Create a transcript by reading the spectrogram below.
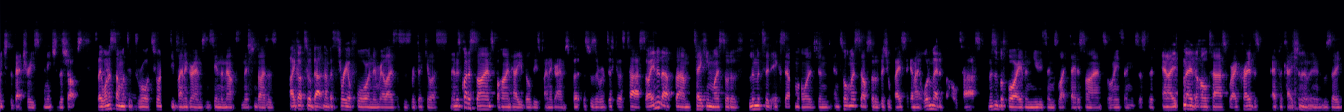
each of the batteries in each of the shops. So they wanted someone to draw 250 planograms and send them out to the merchandisers. I got to about number three or four and then realized this is ridiculous. And there's quite a science behind how you build these planograms, but this was a ridiculous task. So I ended up um, taking my sort of limited Excel knowledge and, and taught myself sort of Visual Basic and I automated the whole task. And this is before I even knew things like data science or anything existed. And I made the whole task where I created this application and it was a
